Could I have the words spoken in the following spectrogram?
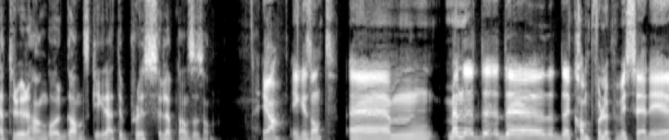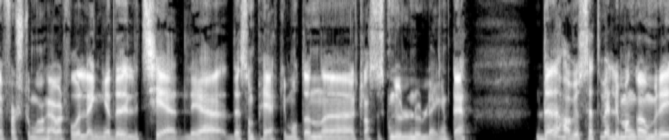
Jeg tror han går ganske greit i pluss i løpet av en sesong. Ja, ikke sant. Um, men det, det, det kampforløpet vi ser i første omgang, er i hvert fall lenge, det litt kjedelige, det som peker mot en eh, klassisk 0-0, egentlig, det har vi jo sett veldig mange ganger i,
